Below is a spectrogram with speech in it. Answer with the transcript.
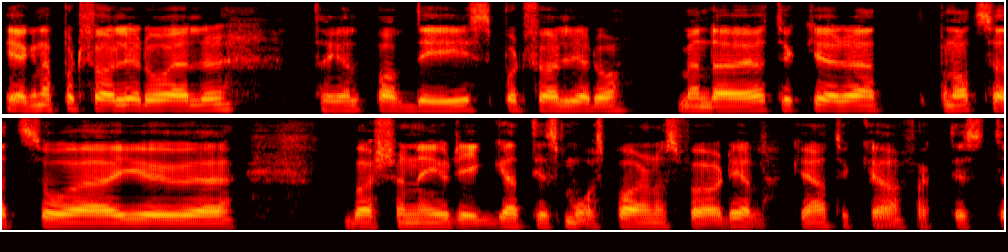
egna portföljer då eller ta hjälp av DIs portföljer då. Men där jag tycker att på något sätt så är ju eh, börsen är ju riggad till småspararnas fördel kan jag tycka faktiskt.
